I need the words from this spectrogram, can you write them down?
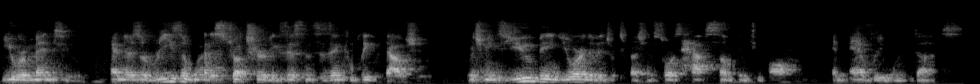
you were meant to. And there's a reason why the structure of existence is incomplete without you, which means you being your individual expression source have something to offer. And everyone does.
